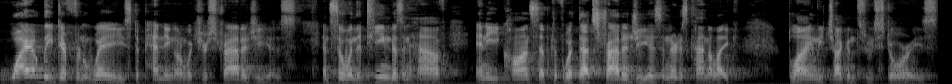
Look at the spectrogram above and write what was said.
wildly different ways depending on what your strategy is. And so when the team doesn't have any concept of what that strategy is, and they're just kind of like blindly chugging through stories,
